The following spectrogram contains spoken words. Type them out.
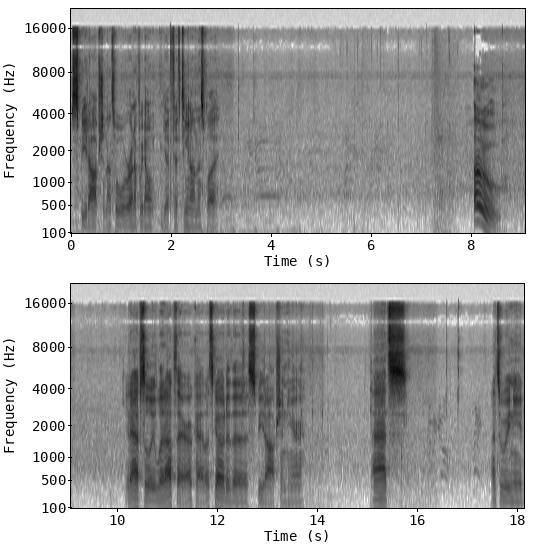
speed option. That's what we'll run if we don't get 15 on this play. Oh! Get absolutely lit up there. Okay, let's go to the speed option here. That's... That's what we need.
